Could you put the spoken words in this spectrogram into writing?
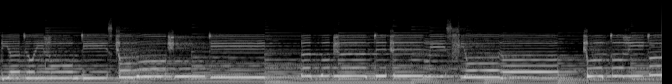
Iar doi fondis ciolo ciudi, et macet dipinis fiora, quanta vita,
